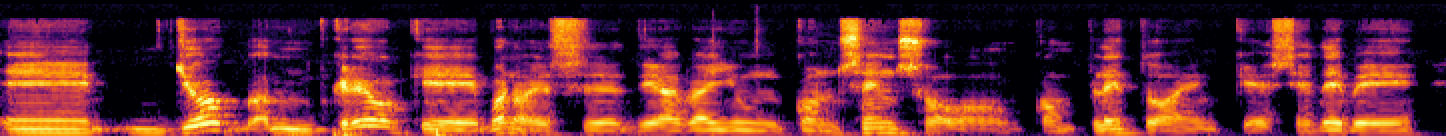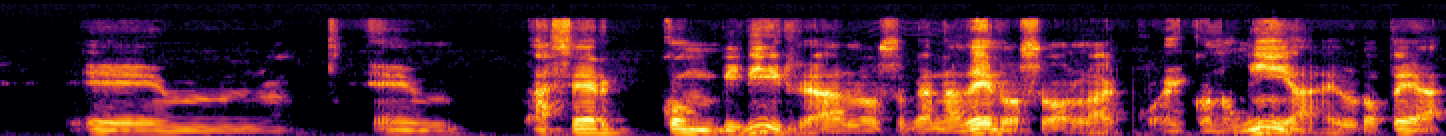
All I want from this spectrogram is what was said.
Eh, yo mm, creo que, bueno, es, eh, hay un consenso completo en que se debe em, em, hacer convivir a los ganaderos o la economía europea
